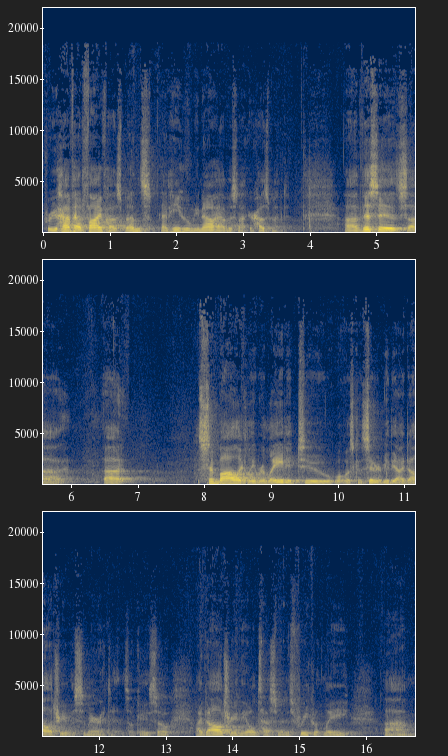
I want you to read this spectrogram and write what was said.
for you have had five husbands, and he whom you now have is not your husband. Uh, this is. Uh, uh symbolically related to what was considered to be the idolatry of the Samaritans. Okay, so idolatry in the Old Testament is frequently um,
